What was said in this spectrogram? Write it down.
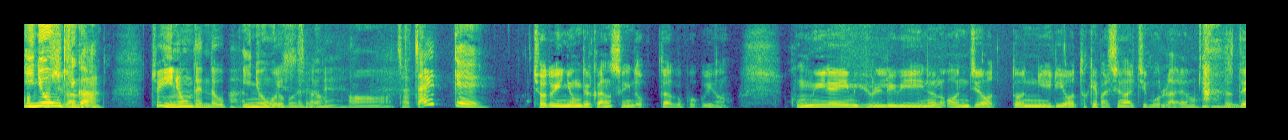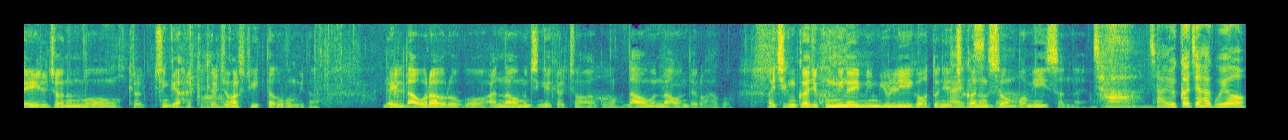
인용 기간. 저 인용된다고 봐요. 인용으로. 보세요. 예. 어, 자 짧게 저도 인용될 가능성이 높다고 보고요. 국민의힘 윤리위는 언제 어떤 일이 어떻게 발생할지 몰라요. 그래서 내일 저는 뭐 결, 징계할 게 아. 결정할 수도 있다고 봅니다. 내일 나오라 그러고 안 나오면 징계 결정하고 나오면 나온 대로 하고. 아니, 지금까지 국민의힘 윤리위가 어떤 예측 알겠습니다. 가능성 범위 있었나요? 자, 자 여기까지 하고요.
